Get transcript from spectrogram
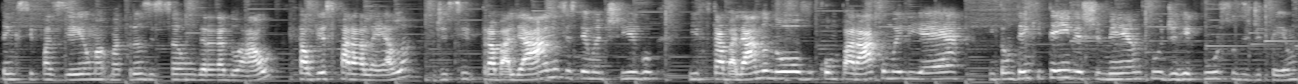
tem que se fazer uma, uma transição gradual, talvez paralela, de se trabalhar no sistema antigo e trabalhar no novo, comparar como ele é. Então tem que ter investimento de recursos e de tempo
